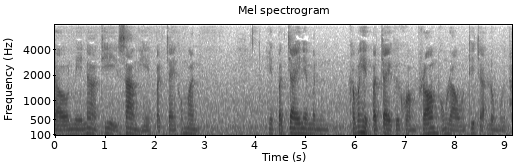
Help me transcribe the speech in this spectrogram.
เรามีหน้าที่สร้างเหตุปัจจัยของมัน เหตุปัจจัยเนี่ยมันคำว่าเหตุปัจจัยคือความพร้อมของเราที่จะลงมือท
